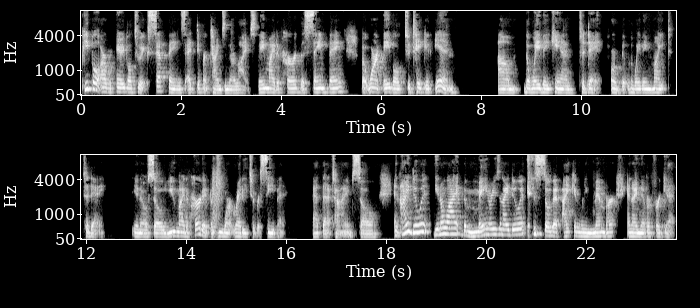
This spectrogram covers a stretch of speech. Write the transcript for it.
people are able to accept things at different times in their lives. They might have heard the same thing, but weren't able to take it in um, the way they can today or the, the way they might today. You know so you might have heard it but you weren't ready to receive it at that time. So and i do it. You know why? The main reason i do it is so that i can remember and i never forget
